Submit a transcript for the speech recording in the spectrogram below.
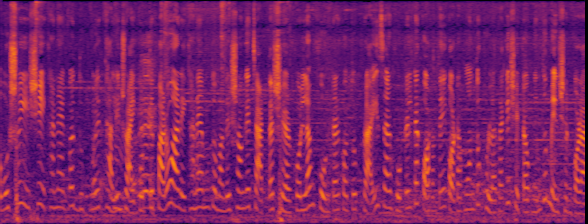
অবশ্যই এসে এখানে একবার দুপুরের থালি ট্রাই করতে পারো। আর এখানে আমি তোমাদের সঙ্গে চারটা শেয়ার করলাম, কোনটার কত প্রাইস আর হোটেলটা কটা থেকে কটা পর্যন্ত খোলা থাকে সেটাও কিন্তু মেনশন করা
